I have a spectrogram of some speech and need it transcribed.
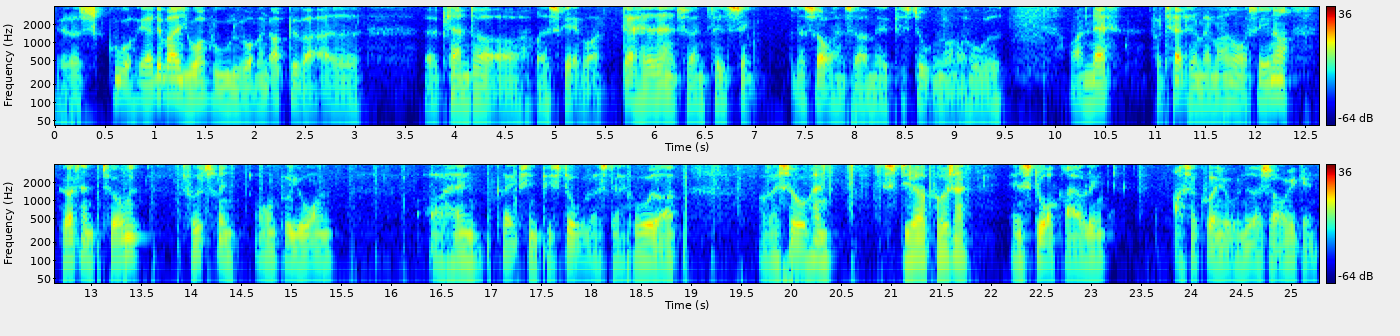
eller skur. Ja, det var en jordhule, hvor man opbevarede øh, planter og redskaber, og der havde han så en fældseng, og der sov han så med pistolen under hovedet. Og en nat, fortalte han mig mange år senere, hørte han tunge fodtrin oven på jorden, og han greb sin pistol og stak hovedet op, og hvad så han? Stirrede på sig en stor grævling, og så kunne han jo gå ned og sove igen.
